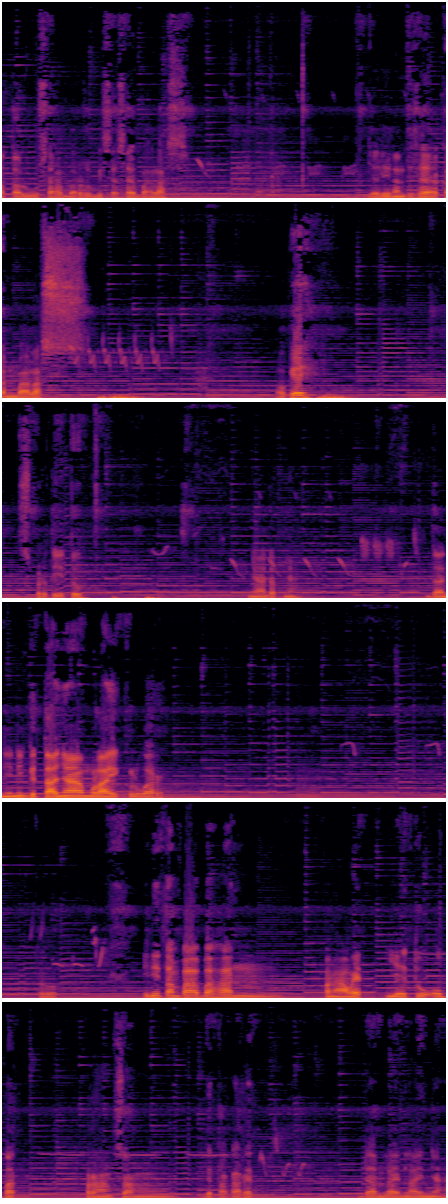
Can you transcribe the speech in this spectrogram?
atau lusa baru bisa saya balas. Jadi nanti saya akan balas. Oke? Okay. seperti itu nyadapnya. Dan ini getahnya mulai keluar tuh ini tanpa bahan pengawet yaitu obat perangsang getah karet dan lain-lainnya.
